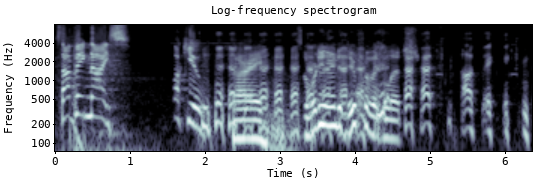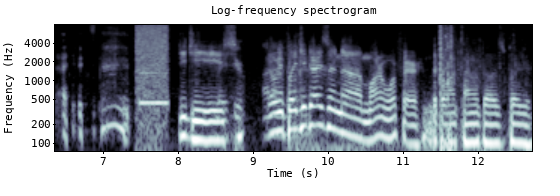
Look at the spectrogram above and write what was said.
Stop being nice. Fuck you. Sorry. So what do you need to do for the glitch? That's not being nice. GG's. your- No, we played you guys in uh, Modern Warfare like a long time ago. It was a pleasure.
